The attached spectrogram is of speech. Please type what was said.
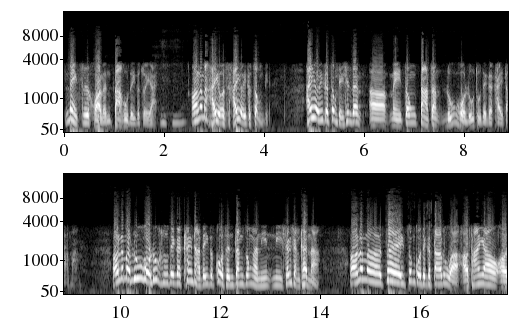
内资法人大户的一个最爱，嗯哼，哦，那么还有还有一个重点，还有一个重点，现在呃美中大战如火如荼的一个开打嘛，哦，那么如火如荼的一个开打的一个过程当中啊，你你想想看呐、哦，那么在中国的一个大陆啊，啊，它要呃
